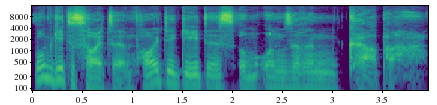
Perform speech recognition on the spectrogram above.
Worum geht es heute? Heute geht es um unseren Körper.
